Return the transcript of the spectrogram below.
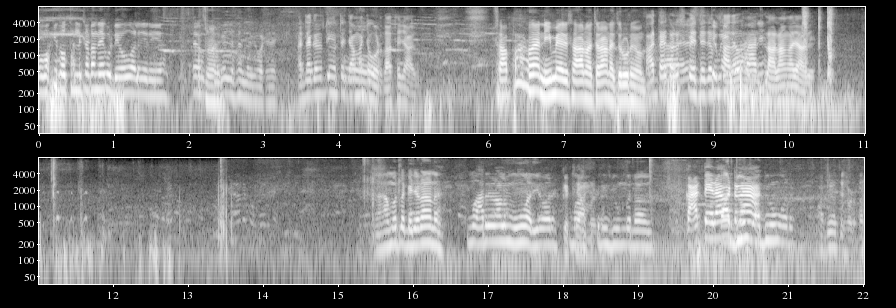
ਉਹ ਬਾਕੀ ਦੋ ਥੱਲੇ ਚੜਨ ਦੇ ਗੁੱਡੇ ਉਹ ਵਾਲੇ ਜਿਹੜੇ ਆ ਤੇ ਉੱਪਰ ਕੇ ਜਿਵੇਂ ਲੱਗੇ ਬੈਠੇ। ਅੱਧਾ ਕਰੋ ਤੀ ਉੱਤੇ ਜਾਵਾਂ ਟੋੜਦਾ ਉੱਥੇ ਜਾ ਕੇ। ਸਾਪਾ ਹੈ ਨਹੀਂ ਮੇਰੇ ਹਿਸਾਬ ਨਾਲ ਚੜਾਣਾ ਚਰੂਣੇ ਹੁੰਦਾ। ਅੱਧਾ ਕਰੋ ਸਪੇਦੇ ਤੇ ਦੋ ਮੈਂ ਲਾ ਲਾਂਗਾ ਜਾ ਕੇ। ਹਾਂ ਮਤਲਬ ਲੱਗੇ ਜੜਾਣ ਮਾਰੇ ਨਾਲ ਮੂੰਹ ਮਾਰੀ ਔਰ ਕਿੱਥੇ ਅੰਮ੍ਰਿਤ? ਕਰੀ ਜ਼ੂਮ ਕਰਨਾ। ਕਾਟੇ ਨਾ ਵਟਣਾ ਜ਼ੂਮ ਔਰ ਅਭੀ ਉੱਤੇ ਛੁੱਟਦਾ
